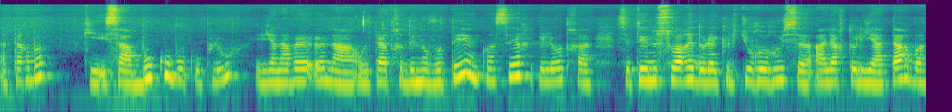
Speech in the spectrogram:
à Tarbes. Qui, ça a beaucoup, beaucoup plu. Il y en avait un au Théâtre des Nouveautés, un concert, et l'autre, c'était une soirée de la culture russe à l'Artelier à Tarbes.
